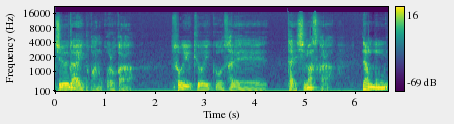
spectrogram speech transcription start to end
10代とかの頃からそういう教育をされたりしますからでももう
